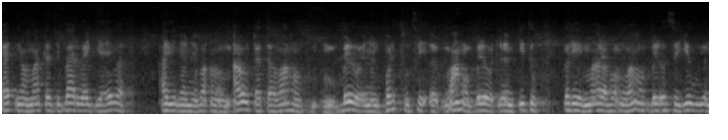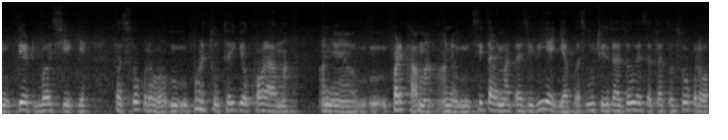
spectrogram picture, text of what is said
રાતના માતાજી બાર વાગ્યા આવ્યા આવીને એને આવતા હતા વાહો બેળો એને ભડથું છે વાહો બેળો એટલે એમ કીધું, ઘરે મારા વાહો બેળો છે એવું એનું પેટ બસશે કે. તો છોકરો ભડથું થઈ ગયો ખોળામાં અને પડખામાં અને સીતાળી માતાજી વિયાઈ ગયા. બસ ઉઠીને ત્યાં જોવે છે તો છોકરો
